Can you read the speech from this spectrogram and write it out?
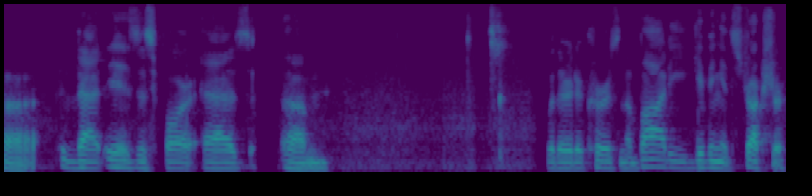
uh, that is as far as um, whether it occurs in the body, giving it structure,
